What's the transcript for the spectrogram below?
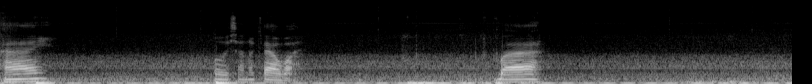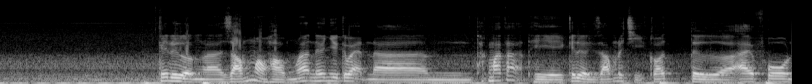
hai ôi sao nó cao vậy? Ba cái đường à, gióng màu hồng á nếu như các bạn à, thắc mắc á thì cái đường gióng nó chỉ có từ à, iPhone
